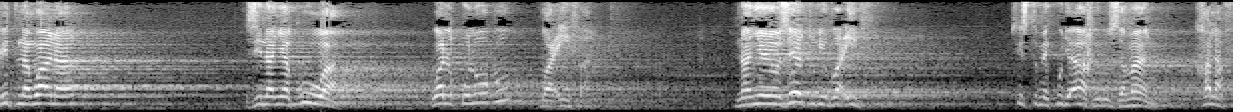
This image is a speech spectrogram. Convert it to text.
fitna bwana zinanyakuwa walqulubu dhaifa. Na nyoyo zetu ni dhaifu. Sisi tumekuja akhiru zamani khalaf.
